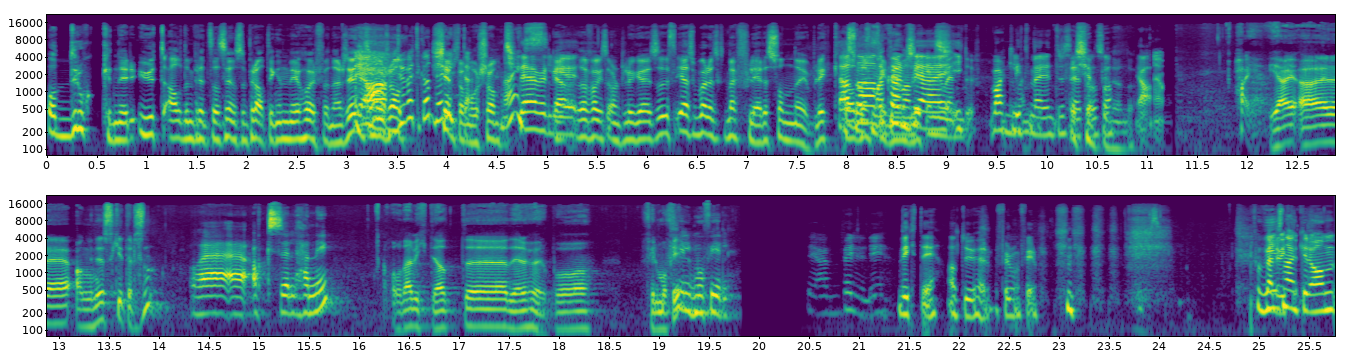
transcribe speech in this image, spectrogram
Og drukner ut all den pretensiøse pratingen med hårføneren sin. Ja, sånn, vet ikke det. Kjempemorsomt. Nice. Det er veldig Ja, det er faktisk ordentlig gøy. Så jeg skulle bare ønsket meg flere sånne øyeblikk. Ja, da hadde hadde kanskje jeg vært litt mer er interessert også. Ja. Hei, jeg er eh, Agnes Kittelsen, Og jeg er Aksel Henning, og det er viktig at eh, dere hører på Filmofil. filmofil. Det er veldig viktig at du hører på Film og Film. For vi snakker om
